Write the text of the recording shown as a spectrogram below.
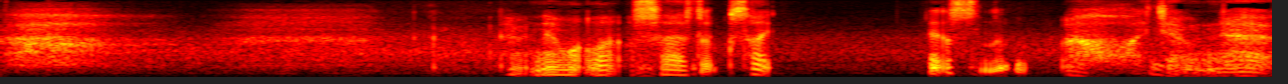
Don't know what that says. Looks like it's. Oh, I don't know.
